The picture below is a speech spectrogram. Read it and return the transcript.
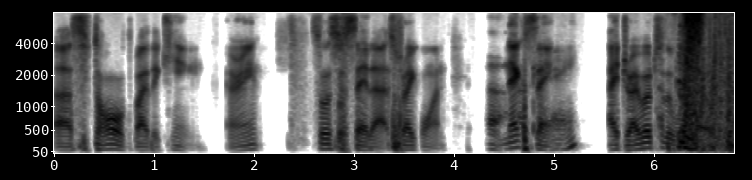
uh, stalled by the king. All right. So let's just say that strike one. Uh, next thing. I drive up to the window.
